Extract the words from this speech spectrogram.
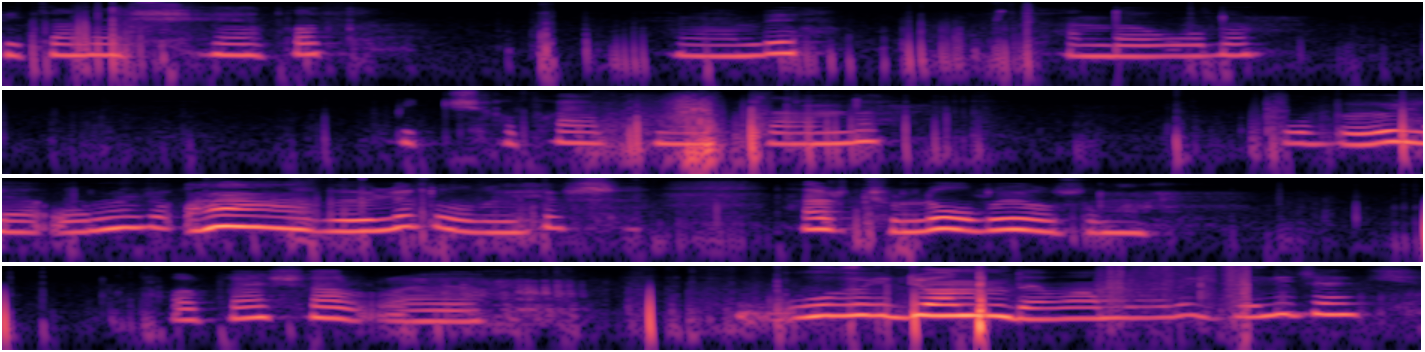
bir tane şey yapak. Hemen bir bir tane daha odun. Bir çapa yapayım bir tane de. Bu böyle olunca aa böyle de oluyor hepsi. Her türlü oluyor o zaman. Arkadaşlar e, bu videonun devamları gelecek.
